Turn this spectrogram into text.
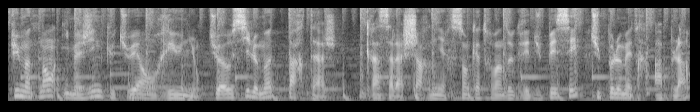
Puis maintenant, imagine que tu es en réunion. Tu as aussi le mode partage. Grâce à la charnière 180 degrés du PC, tu peux le mettre à plat,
